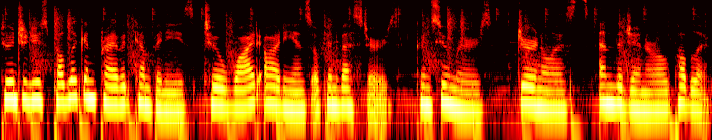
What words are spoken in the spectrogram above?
to introduce public and private companies to a wide audience of investors, consumers, journalists, and the general public.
